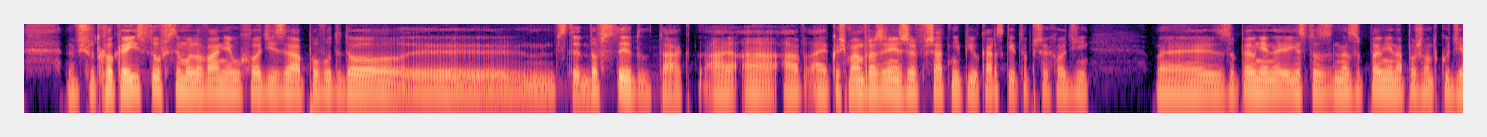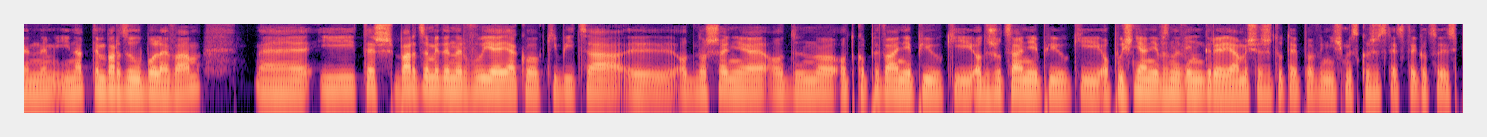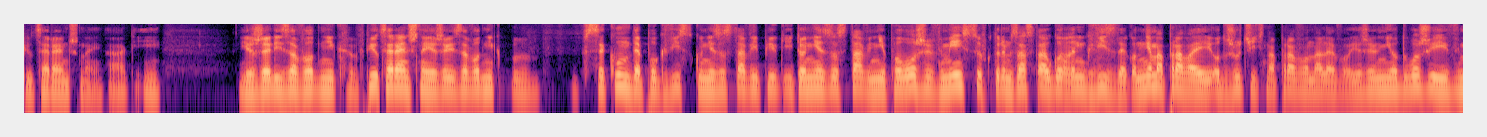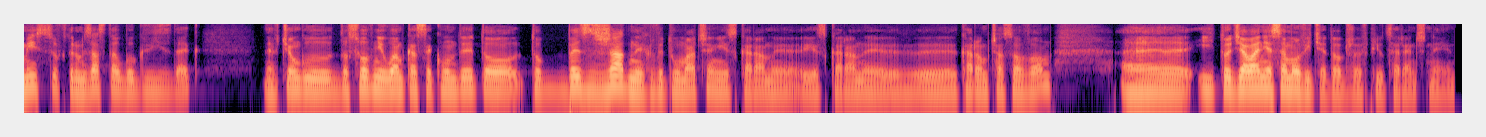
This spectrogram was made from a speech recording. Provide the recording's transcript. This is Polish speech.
Wśród hokeistów symulowanie uchodzi za powód do, yy, Wstydu. do wstydu, tak. A, a, a, a jakoś mam wrażenie, że w szatni piłkarskiej to przechodzi e, zupełnie, jest to na, zupełnie na porządku dziennym i nad tym bardzo ubolewam. E, I też bardzo mnie denerwuje jako kibica y, odnoszenie, od, no, odkopywanie piłki, odrzucanie piłki, opóźnianie wznowień gry. Ja myślę, że tutaj powinniśmy skorzystać z tego, co jest w piłce ręcznej. Tak? I jeżeli zawodnik, w piłce ręcznej, jeżeli zawodnik w sekundę po gwizdku nie zostawi piłki i to nie zostawi, nie położy w miejscu, w którym zastał go ten gwizdek, on nie ma prawa jej odrzucić na prawo, na lewo. Jeżeli nie odłoży jej w miejscu, w którym zastał go gwizdek, w ciągu dosłownie ułamka sekundy, to, to bez żadnych wytłumaczeń jest karany, jest karany y, karą czasową. E, I to działa niesamowicie dobrze w piłce ręcznej.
